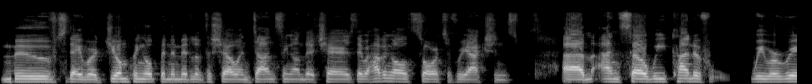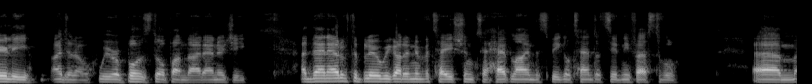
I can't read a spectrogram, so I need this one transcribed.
moved. They were jumping up in the middle of the show and dancing on their chairs. They were having all sorts of reactions, um, and so we kind of we were really I don't know we were buzzed up on that energy. And then out of the blue, we got an invitation to headline the Spiegel tent at Sydney Festival, um,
